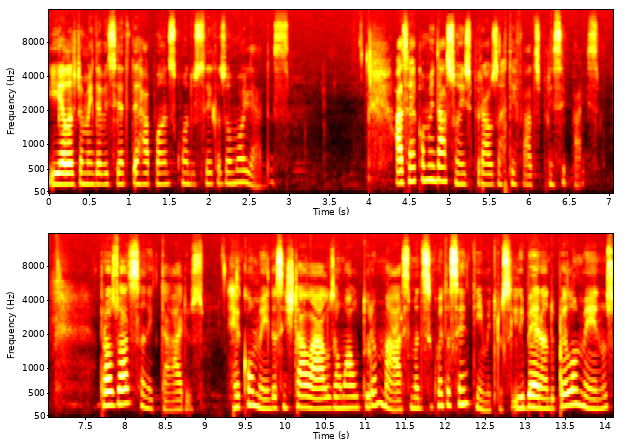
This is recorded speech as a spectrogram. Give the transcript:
E elas também devem ser antiderrapantes quando secas ou molhadas. As recomendações para os artefatos principais. Para os vasos sanitários, recomenda-se instalá-los a uma altura máxima de 50 centímetros, liberando pelo menos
